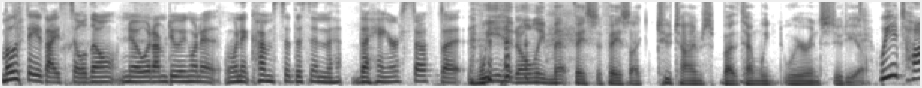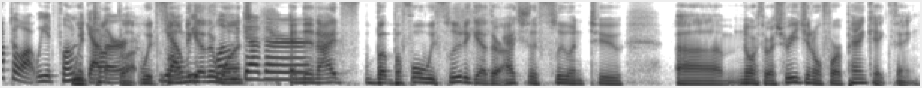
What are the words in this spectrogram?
Most days I still don't know what I'm doing when it when it comes to this in the, the hangar stuff, but we had only met face to face like two times by the time we, we were in studio. we had talked a lot. We had flown we together. talked a lot. We'd flown yeah, we'd together flown once, together. and then I'd. But before we flew together, I actually flew into um, Northwest Regional for a pancake thing.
